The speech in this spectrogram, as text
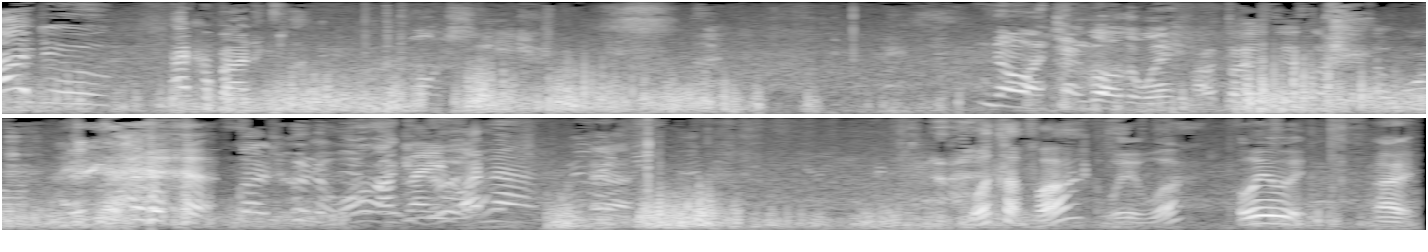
I do acrobatics like. Oh shit. No, I can't go all the way. I thought you said something in the warm. Start doing the wall. I can Like, do it. why not? We're like, use that. What the fuck? Wait, what? Oh, wait, wait. All right.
